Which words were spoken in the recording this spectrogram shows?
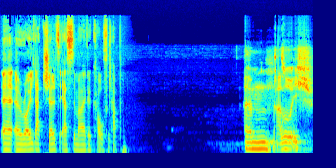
äh, äh Royal Dutch Shell das erste Mal gekauft habe. Ähm, also ich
